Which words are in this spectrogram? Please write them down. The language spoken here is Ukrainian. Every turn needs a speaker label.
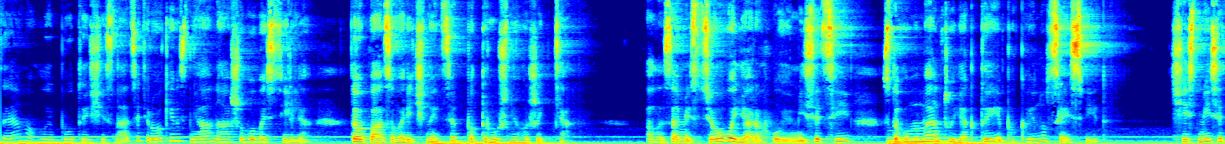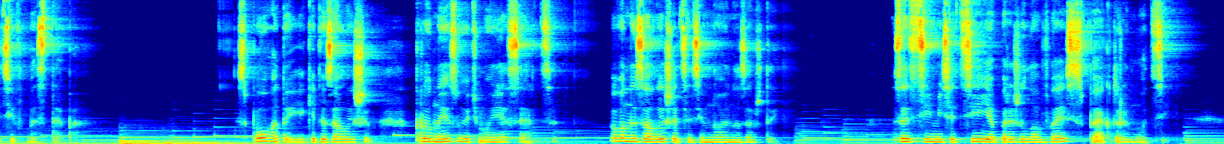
Speaker 1: Це могли бути 16 років з дня нашого весілля та опазова річниця подружнього життя. Але замість цього я рахую місяці з того моменту, як ти покинув цей світ. Шість місяців без тебе. Спогади, які ти залишив, пронизують моє серце. Вони залишаться зі мною назавжди. За ці місяці я пережила весь спектр емоцій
